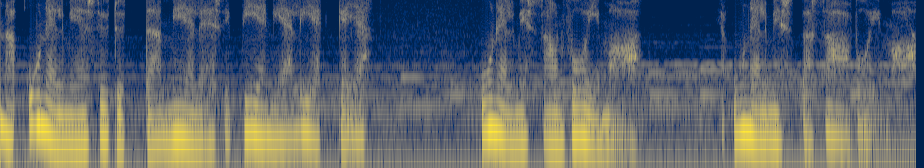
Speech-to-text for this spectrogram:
Anna unelmien sytyttää mieleesi pieniä liekkejä. Unelmissa on voimaa ja unelmista saa voimaa.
